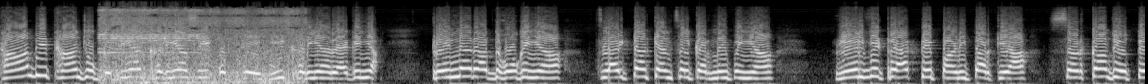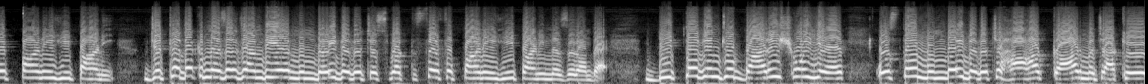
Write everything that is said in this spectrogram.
ਥਾਂ ਦੀ ਥਾਂ ਜੋ ਗੱਡੀਆਂ ਖੜੀਆਂ ਸੀ, ਉੱਥੇ ਹੀ ਖੜੀਆਂ ਰਹਿ ਗਈਆਂ। ਟ੍ਰੇਨਾਂ ਰੱਦ ਹੋ ਗਈਆਂ, ਫਲਾਈਟਾਂ ਕੈਨਸਲ ਕਰਨੀ ਪਈਆਂ। ਰੇਲਵੇ ਟਰੈਕ ਤੇ ਪਾਣੀ ਭਰ ਗਿਆ ਸੜਕਾਂ ਦੇ ਉੱਤੇ ਪਾਣੀ ਹੀ ਪਾਣੀ। ਜਿੱਥੇ ਤੱਕ ਨਜ਼ਰ ਜਾਂਦੀ ਹੈ, ਮੁੰਬਈ ਦੇ ਵਿੱਚ ਇਸ ਵਕਤ ਸਿਰਫ ਪਾਣੀ ਹੀ ਪਾਣੀ ਨਜ਼ਰ ਆਉਂਦਾ ਹੈ। ਬੀਤੇ ਦਿਨ ਜੋ ਬਾਰਿਸ਼ ਹੋਈ ਹੈ, ਉਸ ਤੇ ਮੁੰਬਈ ਦੇ ਵਿੱਚ ਹਾਹਾਕਾਰ ਮਚਾ ਕੇ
